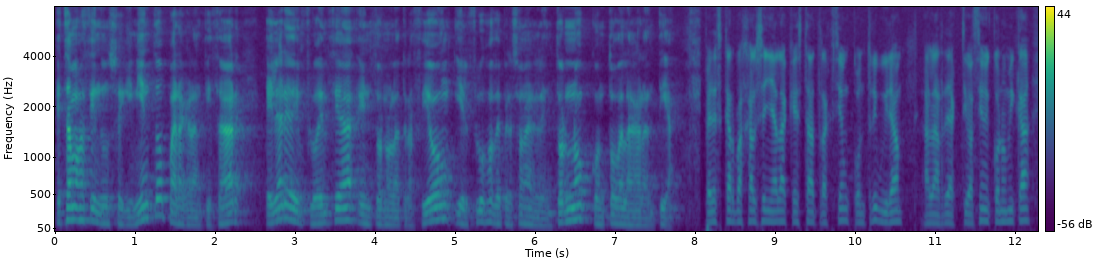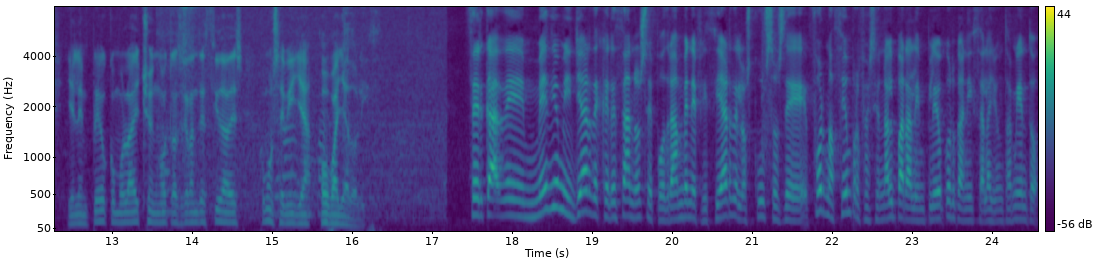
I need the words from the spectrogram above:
Estamos haciendo un seguimiento para garantizar el área de influencia en torno a la atracción y el flujo de personas en el entorno con todas las garantías. Pérez Carvajal señala que esta atracción contribuirá a la reactivación económica y el empleo como lo ha hecho en otras grandes ciudades como Sevilla o Valladolid. Cerca de medio millar de jerezanos se podrán beneficiar de los cursos de formación profesional para el empleo que organiza el Ayuntamiento.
